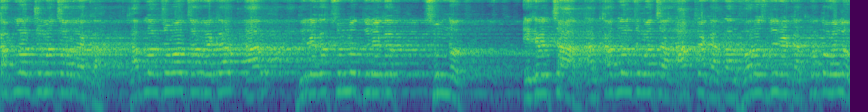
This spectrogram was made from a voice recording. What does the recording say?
কাবলাল জমা চার রাকাত, কাবলাল জমা চার রাকাত, আর দুই রাকাত সুন্নত, দুই রাকাত সুন্নত। এখানে চার, আর কাবলাল জমা চার, আট টাকা তার ফরজ দুই রাকাত, কত হলো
